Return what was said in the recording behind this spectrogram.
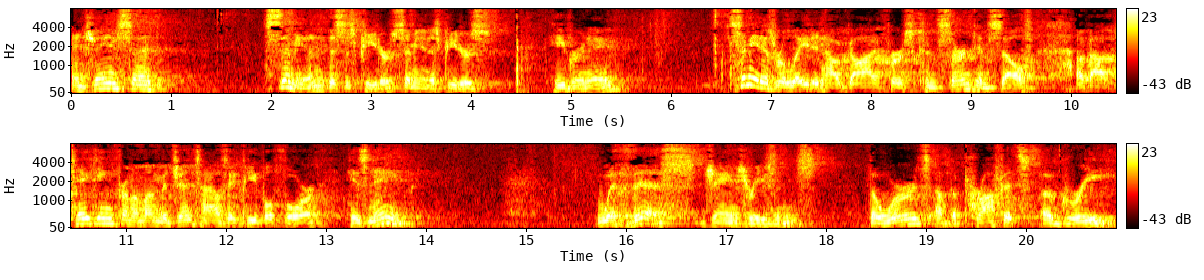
And James said, Simeon, this is Peter, Simeon is Peter's Hebrew name. Simeon has related how God first concerned himself about taking from among the Gentiles a people for his name. With this, James reasons, the words of the prophets agree.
